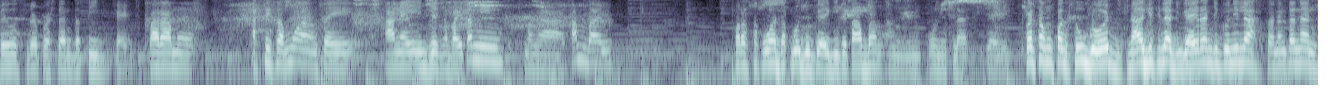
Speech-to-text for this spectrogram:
sales representative. Kay para mo assist mo ang say angay inject nga vitamins mga tambal. Para sa kuha dako jud kay gikatabang ang Uniplus kay kun sa pagsugod naagi sila gigayran jud ko nila tanang tanan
